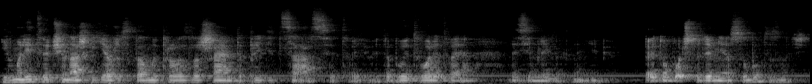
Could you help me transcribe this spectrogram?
И в молитве «Отче наш», как я уже сказал, мы провозглашаем, да придет Царствие Твое, это будет воля Твоя на земле, как на небе. Поэтому вот что для меня суббота значит.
